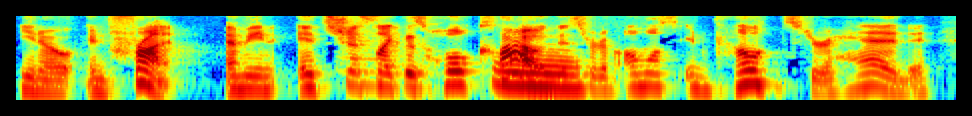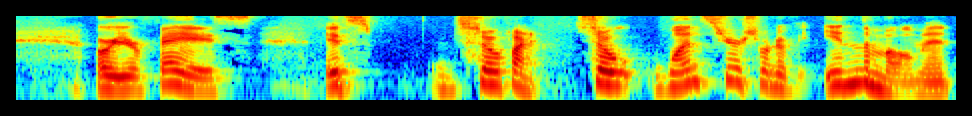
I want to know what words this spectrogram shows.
you know in front I mean, it's just like this whole cloud mm. that sort of almost envelops your head or your face. It's so funny. So once you're sort of in the moment,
